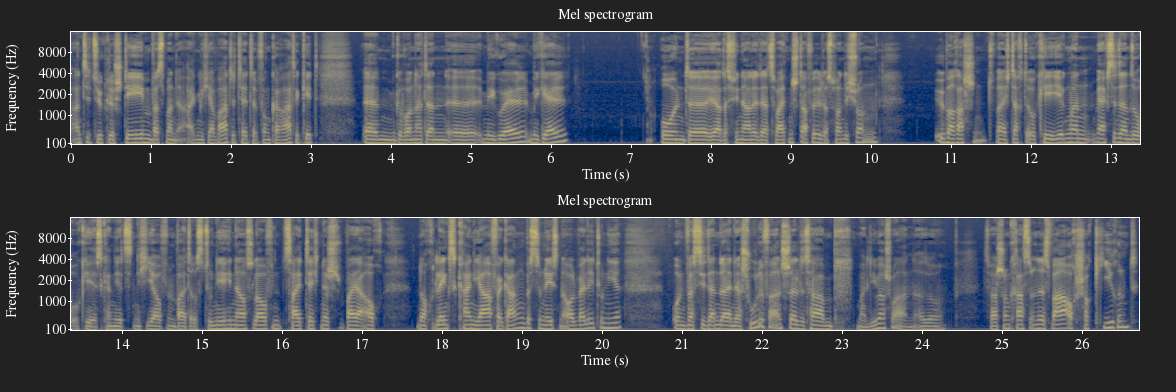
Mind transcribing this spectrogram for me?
antizyklisch dem, was man eigentlich erwartet hätte von Karate Kid. Ähm, gewonnen hat dann äh, Miguel, Miguel. Und äh, ja, das Finale der zweiten Staffel, das fand ich schon überraschend, weil ich dachte, okay, irgendwann merkst du dann so, okay, es kann jetzt nicht hier auf ein weiteres Turnier hinauslaufen. Zeittechnisch war ja auch noch längst kein Jahr vergangen bis zum nächsten All Valley Turnier. Und was sie dann da in der Schule veranstaltet haben, pff, mein lieber Schwan, also es war schon krass und es war auch schockierend,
